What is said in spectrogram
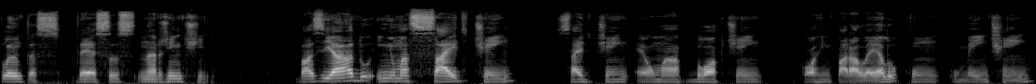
plantas dessas na Argentina. Baseado em uma sidechain. Sidechain é uma blockchain que corre em paralelo com o main chain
